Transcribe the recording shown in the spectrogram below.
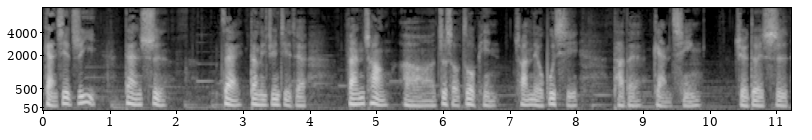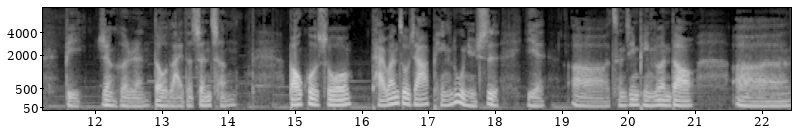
感谢之意。但是，在邓丽君姐姐翻唱啊这首作品《川流不息》，她的感情绝对是比任何人都来的真诚。包括说，台湾作家平路女士也呃曾经评论到，呃。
